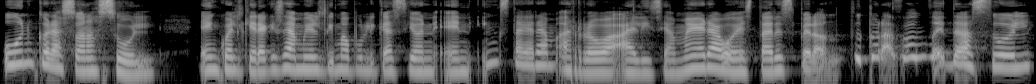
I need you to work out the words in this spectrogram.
un corazón azul en cualquiera que sea mi última publicación en Instagram, arroba Alicia Mera. Voy a estar esperando tu corazón de azul.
